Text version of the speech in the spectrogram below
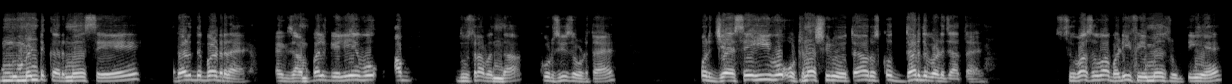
मूवमेंट करने से दर्द बढ़ रहा है एग्ज़ाम्पल के लिए वो अब दूसरा बंदा कुर्सी से उठता है और जैसे ही वो उठना शुरू होता है और उसको दर्द बढ़ जाता है। सुबह सुबह बड़ी फीमेल्स उठती हैं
